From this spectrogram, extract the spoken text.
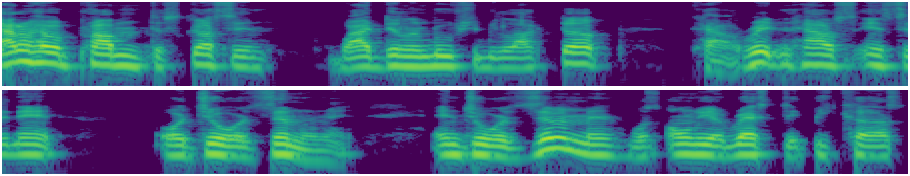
I don't have a problem discussing why Dylann Roof should be locked up, Kyle Rittenhouse incident, or George Zimmerman. And George Zimmerman was only arrested because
